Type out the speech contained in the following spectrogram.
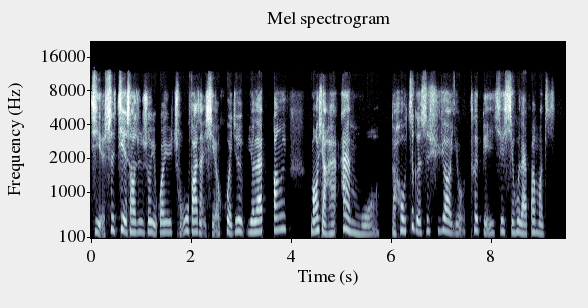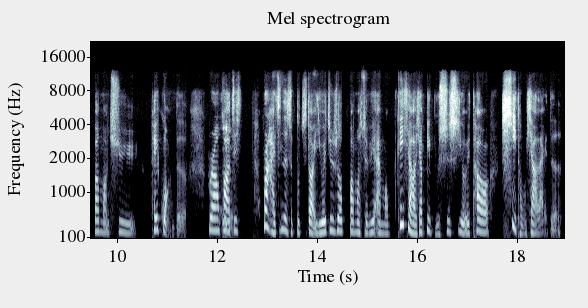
解释介绍就是说有关于宠物发展协会，就是原来帮毛小孩按摩，然后这个是需要有特别一些协会来帮忙帮忙去推广的，不然的话这不然还真的是不知道，以为就是说帮忙随便按摩，听起来好像并不是，是有一套系统下来的。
